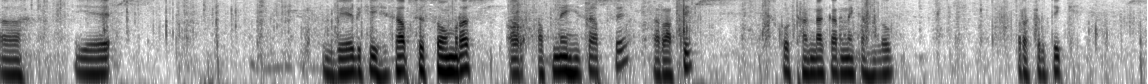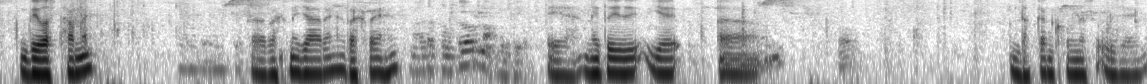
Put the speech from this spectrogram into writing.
आ, ये वेद के हिसाब से सोमरस और अपने हिसाब से राशि इसको ठंडा करने का हम लोग प्राकृतिक व्यवस्था में रखने जा रहे हैं रख रहे हैं। ये नहीं तो ये, ये ढक्कन खोलने से उड़ जाएगा।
